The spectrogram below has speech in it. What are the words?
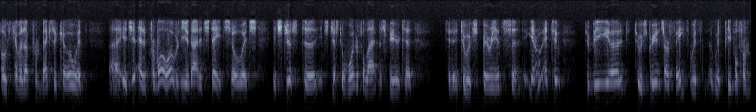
folks coming up from Mexico and uh, it, and from all over the United States. So it's it's just uh, it's just a wonderful atmosphere to to, to experience, uh, you know, and to to be uh, to experience our faith with with people from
